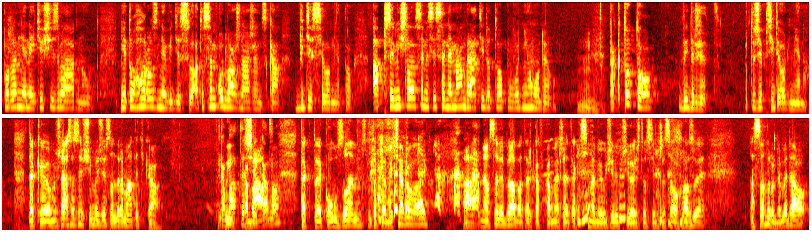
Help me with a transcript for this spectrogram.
podle mě nejtěžší zvládnout. Mě to hrozně vyděsilo. A to jsem odvážná ženská. Vyděsilo mě to. A přemýšlela jsem, jestli se nemám vrátit do toho původního modelu. Hmm. Tak toto vydržet, protože přijde odměna. Tak eh, možná se si všimli, že Sandra má teďka Kabátešek, kabát, ano. Tak to je kouzlem, jsme takhle vyčarovali. A nám se vybila baterka v kameře, tak jsme využili příležitosti, protože se ochlazuje. A Sandro, jdeme dál.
